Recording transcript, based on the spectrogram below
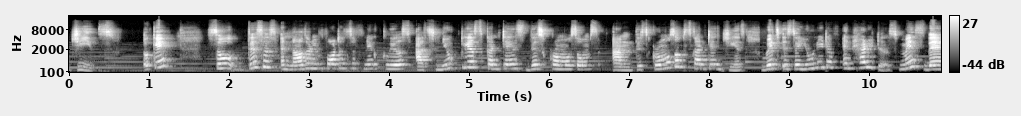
genes okay so this is another importance of nucleus as nucleus contains these chromosomes and these chromosomes contain genes which is the unit of inheritance means they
